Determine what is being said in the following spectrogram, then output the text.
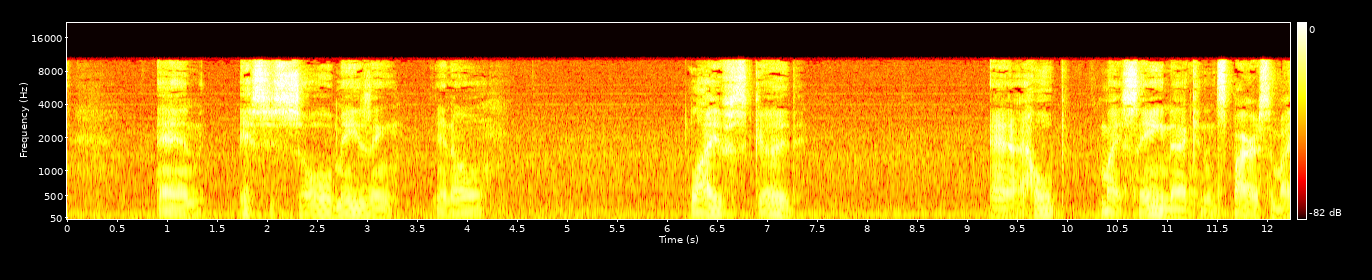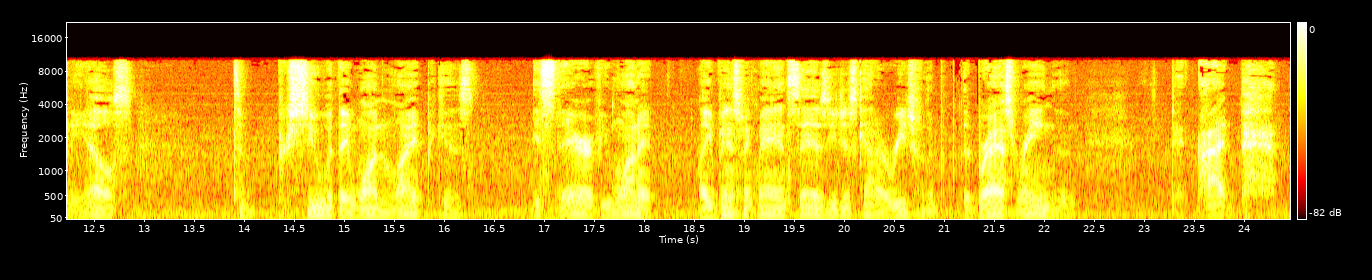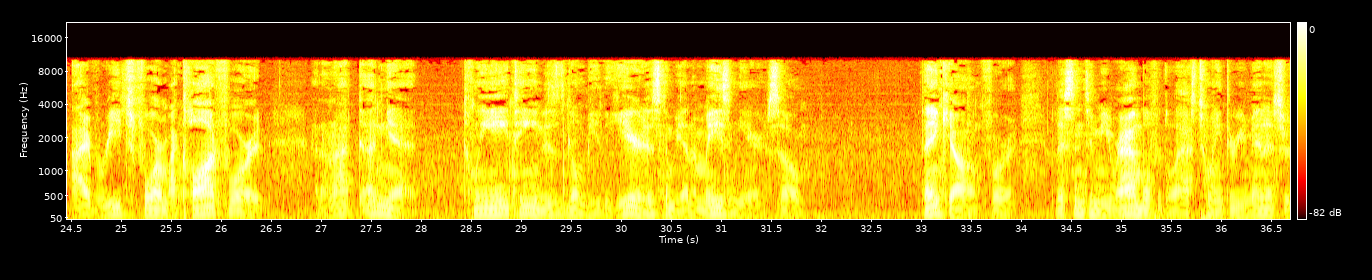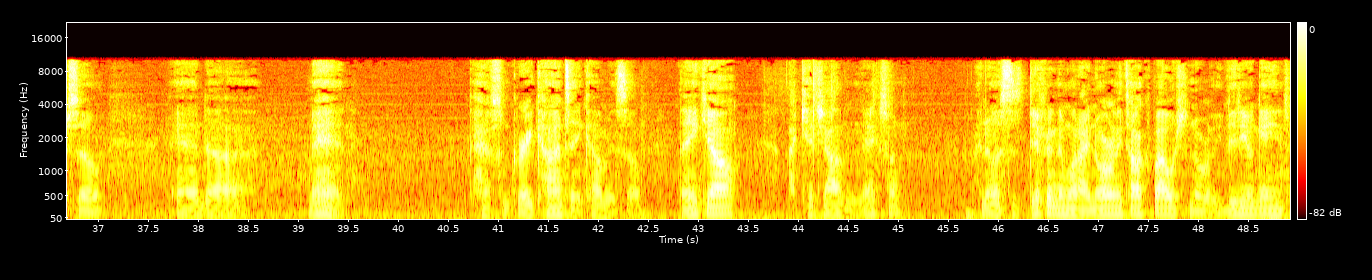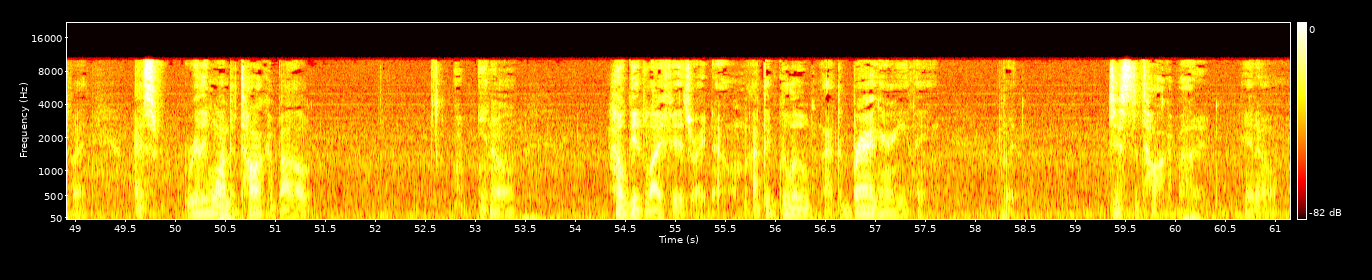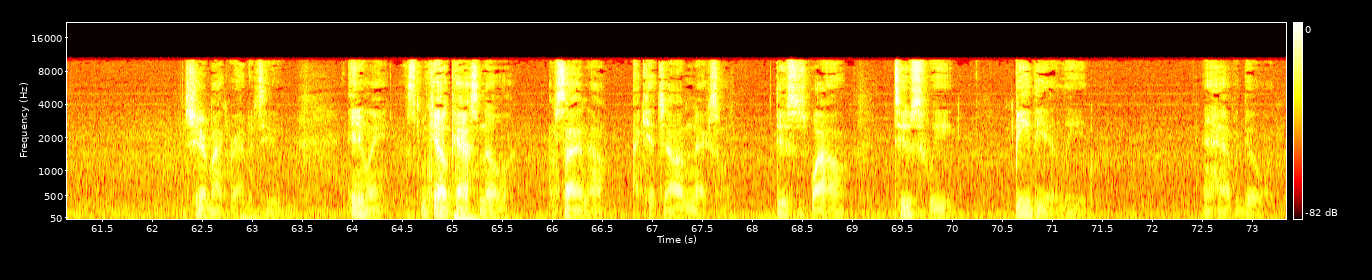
and it's just so amazing. You know, life's good and I hope my saying that can inspire somebody else to pursue what they want in life because it's there if you want it. Like Vince McMahon says, you just gotta reach for the the brass rings. And I I've reached for them, I clawed for it, and I'm not done yet. 2018, this is gonna be the year. This is gonna be an amazing year. So, thank y'all for listening to me ramble for the last 23 minutes or so, and. uh man, I have some great content coming. So thank y'all. I catch y'all in the next one. I know this is different than what I normally talk about, which is normally video games, but I just really wanted to talk about, you know, how good life is right now. Not to gloat, not to brag or anything, but just to talk about it, you know, share my gratitude. Anyway, it's Mikhail Kasanova. I'm signing out. I catch y'all in the next one. Deuces Wild, Too Sweet, Be the Elite, and have a good one.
